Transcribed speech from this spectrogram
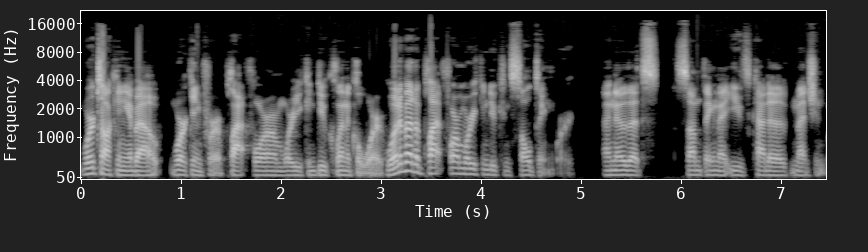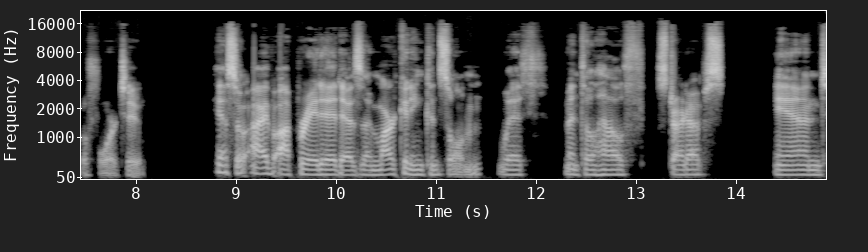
we're talking about working for a platform where you can do clinical work. What about a platform where you can do consulting work? I know that's something that you've kind of mentioned before too. Yeah. So I've operated as a marketing consultant with mental health startups and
